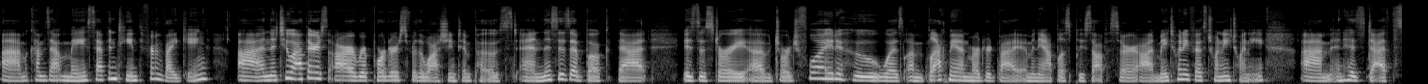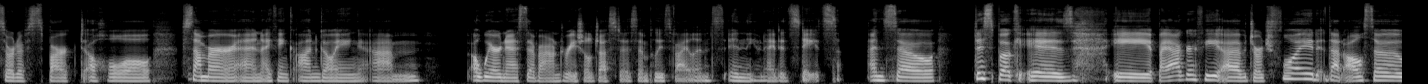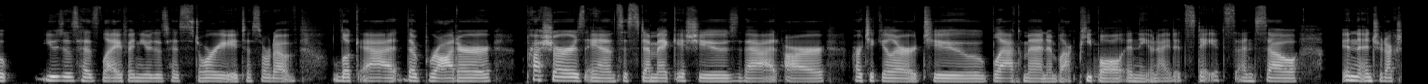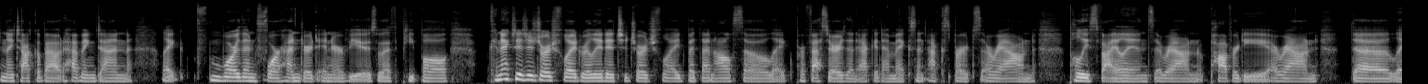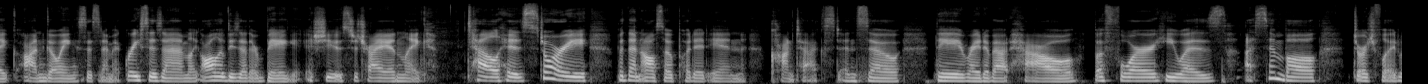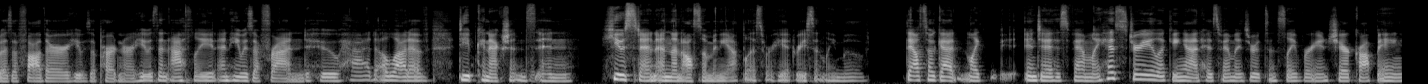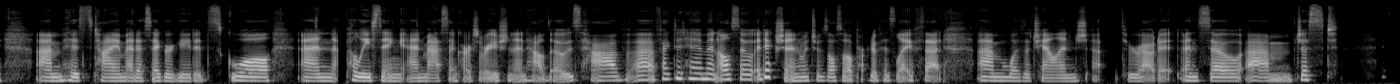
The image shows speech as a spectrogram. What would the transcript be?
Um, comes out May 17th from Viking. Uh, and the two authors are reporters for the Washington Post. And this is a book that is the story of George Floyd, who was a black man murdered by a Minneapolis police officer on May 25th, 2020. Um, and his death sort of sparked a whole summer and I think ongoing um, awareness around racial justice and police violence in the United States. And so this book is a biography of George Floyd that also uses his life and uses his story to sort of look at the broader pressures and systemic issues that are particular to Black men and Black people in the United States. And so in the introduction, they talk about having done like more than 400 interviews with people connected to George Floyd, related to George Floyd, but then also like professors and academics and experts around police violence, around poverty, around the like ongoing systemic racism, like all of these other big issues to try and like tell his story, but then also put it in context. And so they write about how before he was a symbol, George Floyd was a father, he was a partner, he was an athlete, and he was a friend who had a lot of deep connections in Houston and then also Minneapolis, where he had recently moved. They also get like into his family history, looking at his family's roots in slavery and sharecropping, um, his time at a segregated school, and policing and mass incarceration, and how those have uh, affected him, and also addiction, which was also a part of his life that um, was a challenge uh, throughout it. And so, um, just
